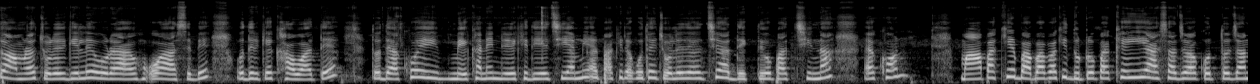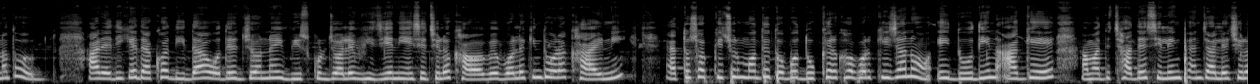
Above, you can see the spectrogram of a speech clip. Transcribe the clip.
তো আমরা চলে গেলে ওরা, ও আসবে ওদেরকে খাওয়াতে। তো দেখো এই, এখানে রেখে দিয়েছি আমি। আর পাখিটা কোথায় চলে যাচ্ছে আর দেখতেও পাচ্ছি না। এখন? মা পাখি বাবা পাখি দুটো পাখিই আসা যাওয়া করতো, জানো তো? আর এদিকে দেখো দিদা ওদের জন্য এই বিস্কুট জলে ভিজিয়ে নিয়ে এসেছিল, খাওয়াবে বলে, কিন্তু ওরা খায়নি। এত সব কিছুর মধ্যে তবু দুঃখের খবর কি জানো? এই দুদিন আগে আমাদের ছাদে সিলিং ফ্যান চালিয়েছিল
